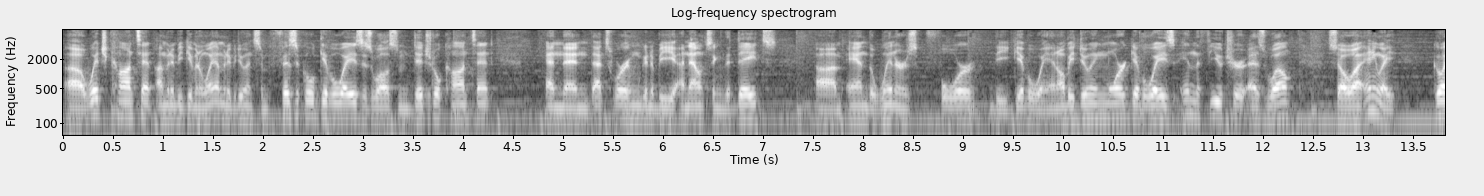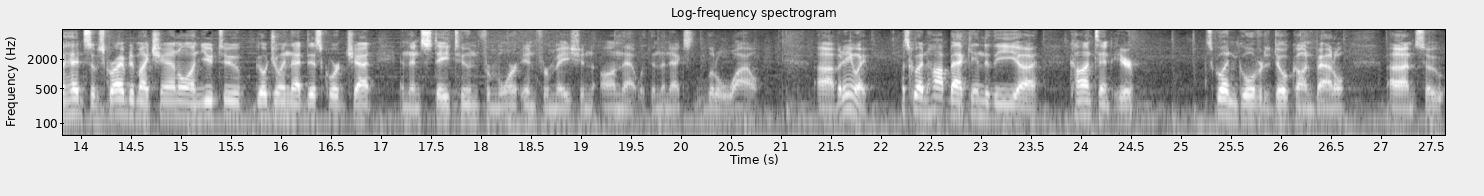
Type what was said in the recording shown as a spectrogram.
uh, which content I'm going to be giving away. I'm going to be doing some physical giveaways as well as some digital content, and then that's where I'm going to be announcing the dates. Um, and the winners for the giveaway. And I'll be doing more giveaways in the future as well. So, uh, anyway, go ahead, subscribe to my channel on YouTube, go join that Discord chat, and then stay tuned for more information on that within the next little while. Uh, but anyway, let's go ahead and hop back into the uh, content here. Let's go ahead and go over to Dokkan Battle. Um, so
